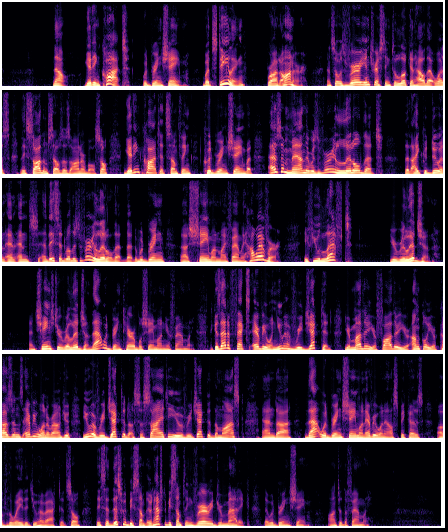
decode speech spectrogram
Now, getting caught would bring shame, but stealing brought honor. And so it was very interesting to look at how that was. They saw themselves as honorable. So getting caught at something could bring shame. But as a man, there was very little that that I could do. And, and, and, and they said, well, there's very little that, that would bring uh, shame on my family. However, if you left your religion and changed your religion, that would bring terrible shame on your family because that affects everyone. You have rejected your mother, your father, your uncle, your cousins, everyone around you. You have rejected a society, you have rejected the mosque, and uh, that would bring shame on everyone else because of the way that you have acted. So they said this would be something, it would have to be something very dramatic that would bring shame onto the family.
